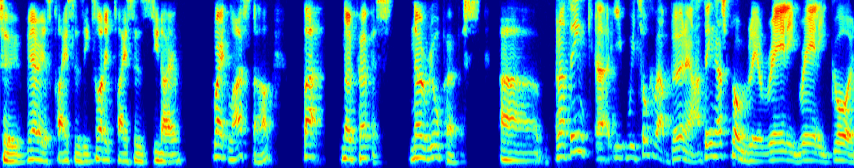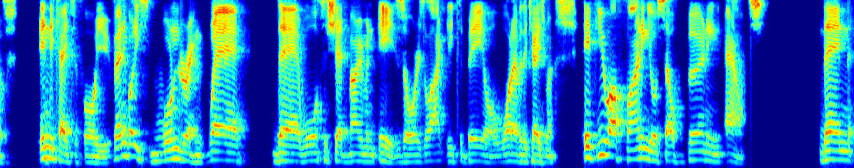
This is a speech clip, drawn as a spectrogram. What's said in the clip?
to various places, exotic places. You know, great lifestyle, but no purpose, no real purpose." Uh, and I think uh, we talk about burnout. I think that's probably a really, really good indicator for you. If anybody's wondering where their watershed moment is or is likely to be or whatever the case may if you are finding yourself burning out then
